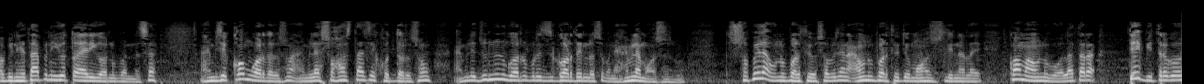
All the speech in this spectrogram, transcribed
अभिनेता पनि यो तयारी गर्नुपर्ने रहेछ। हामी चाहिँ कम गर्दो रहेछौँ हामीलाई सहजता चाहिँ खोज्दो रहेछौँ। हामीले जुन जुन गर्नुपर्ने गर्दैन रहेछौँ भने हामीलाई महसुस भयो। सबैलाई आउनु पर्थ्यो सबैजना आउनु पर्थ्यो त्यो महसुस लिनलाई। कम आउनुभयो होला तर त्यही भित्रको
